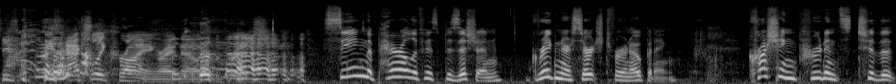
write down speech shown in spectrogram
He's, he's actually crying right now in the fridge. Seeing the peril of his position, Grigner searched for an opening. Crushing prudence to the.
